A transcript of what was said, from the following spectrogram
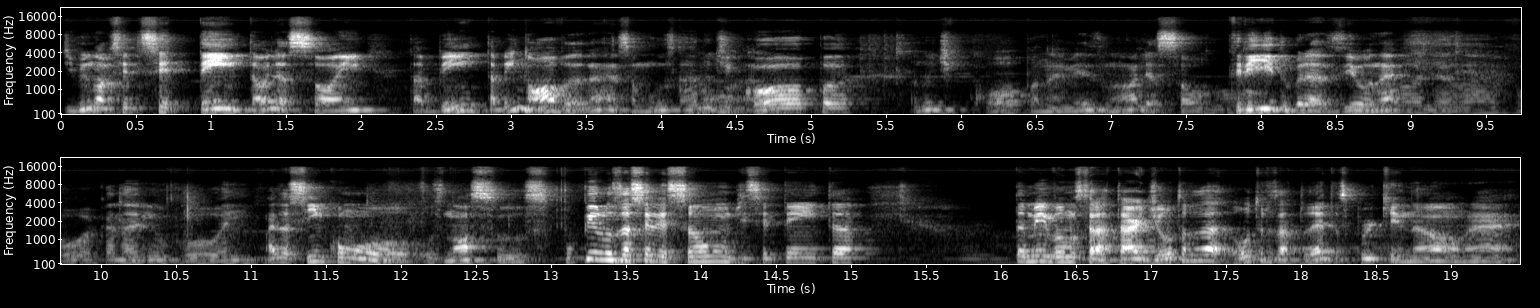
de 1970, olha só, hein? Tá bem, tá bem nova, né, essa música. Ano né? de Copa. Ano de Copa, não é mesmo? Olha só, o tri do Brasil, né? Olha lá, voa, canarinho voa, hein? Mas assim como os nossos pupilos da seleção de 70, também vamos tratar de outros, outros atletas, por que não, né?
